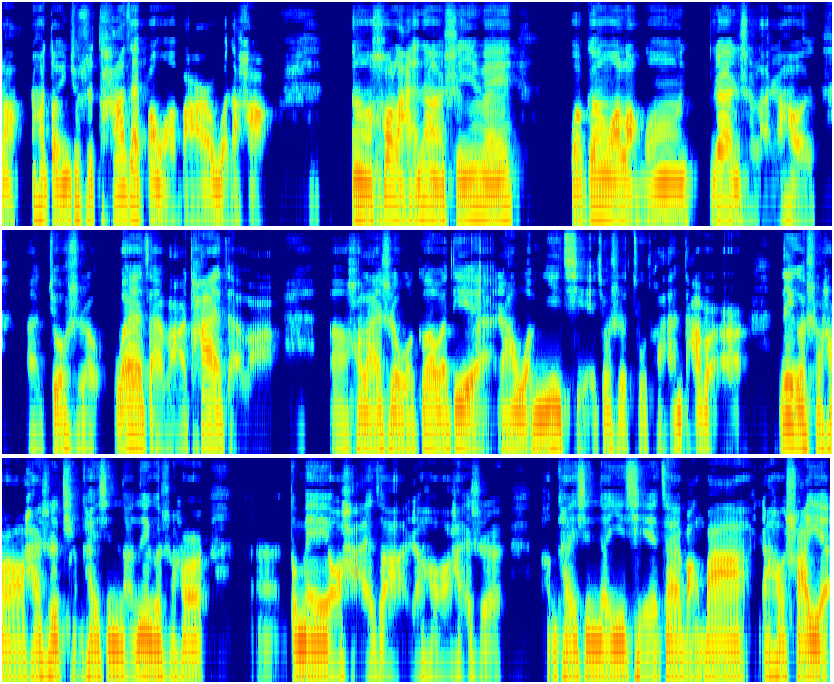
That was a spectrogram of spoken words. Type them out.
了，然后等于就是他在帮我玩我的号，嗯，后来呢是因为我跟我老公认识了，然后呃就是我也在玩，他也在玩，嗯，后来是我哥我弟，然后我们一起就是组团打本儿，那个时候还是挺开心的，那个时候。嗯，都没有孩子，然后还是很开心的，一起在网吧，然后刷夜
